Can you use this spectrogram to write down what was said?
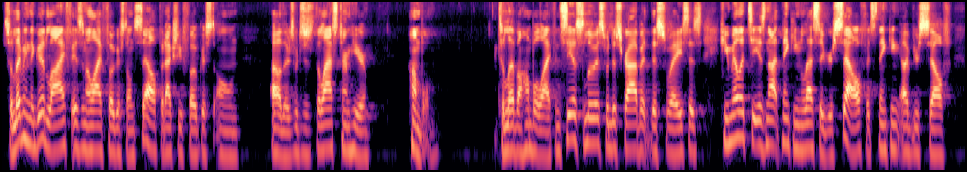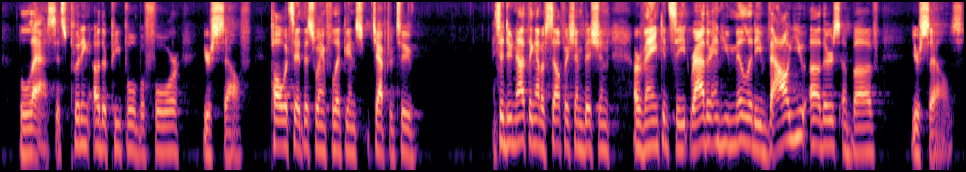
So, living the good life isn't a life focused on self, but actually focused on others, which is the last term here humble to live a humble life. And C.S. Lewis would describe it this way He says, Humility is not thinking less of yourself, it's thinking of yourself less. It's putting other people before yourself. Paul would say it this way in Philippians chapter 2. He said, Do nothing out of selfish ambition or vain conceit. Rather, in humility, value others above yourselves.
